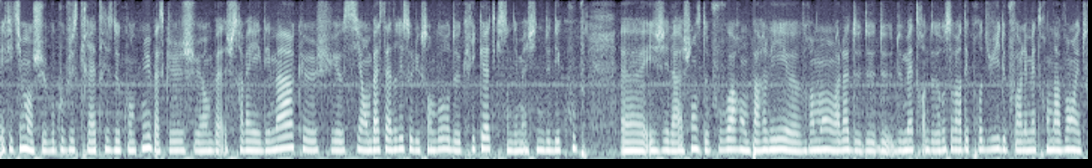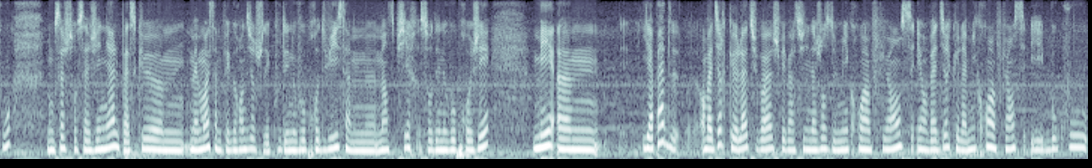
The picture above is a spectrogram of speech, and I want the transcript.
effectivement, je suis beaucoup plus créatrice de contenu parce que je, suis en, je travaille avec des marques. Je suis aussi ambassadrice au Luxembourg de Cricut, qui sont des machines de découpe. et j'ai la chance de pouvoir en parler vraiment, voilà, de, de, de, mettre, de recevoir des produits, de pouvoir les mettre en avant et tout. Donc ça, je trouve ça génial parce que même moi, ça me fait grandir. Je découvre des nouveaux produits, ça m'inspire sur des nouveaux projets. Mais il euh, n'y a pas de. On va dire que là, tu vois, je fais partie d'une agence de micro-influence et on va dire que la micro-influence est beaucoup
